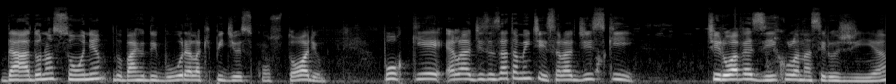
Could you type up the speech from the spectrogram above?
da dona Sônia, do bairro do Ibura, ela que pediu esse consultório, porque ela diz exatamente isso. Ela diz que tirou a vesícula na cirurgia.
